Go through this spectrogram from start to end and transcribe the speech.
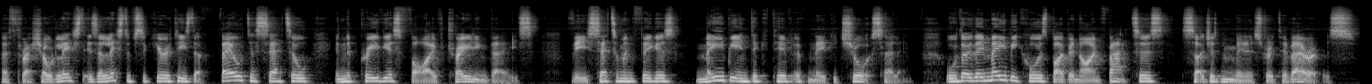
A threshold list is a list of securities that failed to settle in the previous five trading days. These settlement figures may be indicative of naked short selling, although they may be caused by benign factors such as administrative errors.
